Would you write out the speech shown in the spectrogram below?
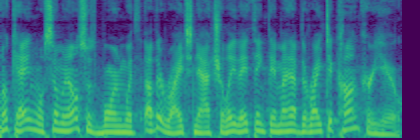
Okay, well, someone else was born with other rights naturally. They think they might have the right to conquer you.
